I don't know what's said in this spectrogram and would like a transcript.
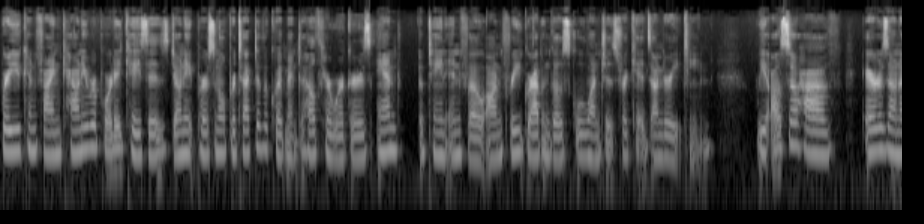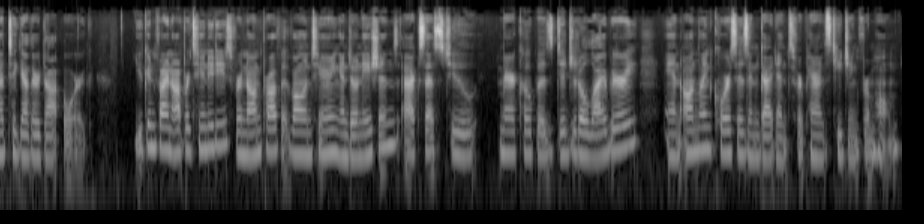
where you can find county reported cases, donate personal protective equipment to healthcare workers, and obtain info on free grab and go school lunches for kids under 18. We also have ArizonaTogether.org. You can find opportunities for nonprofit volunteering and donations, access to Maricopa's digital library, and online courses and guidance for parents teaching from home.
